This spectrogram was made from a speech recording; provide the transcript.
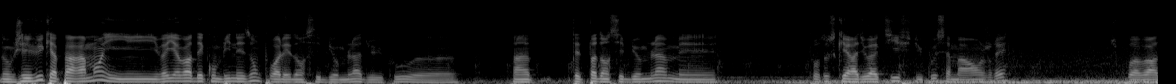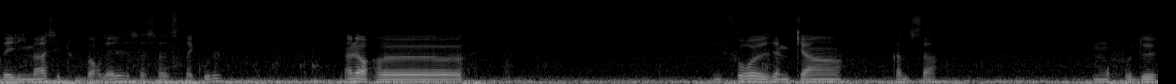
Donc j'ai vu qu'apparemment il va y avoir des combinaisons pour aller dans ces biomes là du coup. Euh, enfin peut-être pas dans ces biomes là mais pour tout ce qui est radioactif du coup ça m'arrangerait. Je pourrais avoir des limaces et tout le bordel, ça, ça serait cool. Alors euh, une foreuse MK1 comme ça. M'en faut deux.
